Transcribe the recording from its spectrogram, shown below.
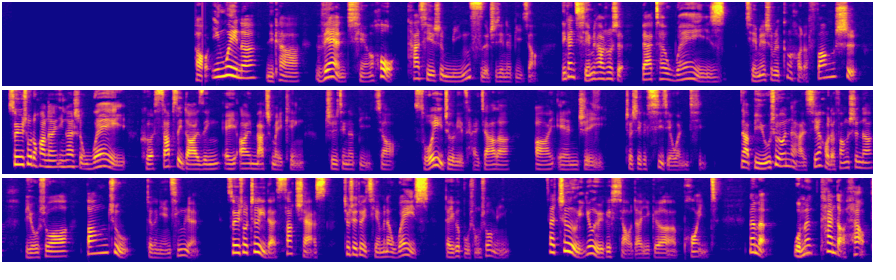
好，因为呢，你看啊，then 前后它其实是名词之间的比较。你看前面他说是 better ways，前面是不是更好的方式？所以说的话呢，应该是 way 和 subsidizing AI matchmaking 之间的比较，所以这里才加了 ing，这是一个细节问题。那比如说有哪些好的方式呢？比如说帮助。这个年轻人，所以说这里的 such as 就是对前面的 ways 的一个补充说明，在这里又有一个小的一个 point。那么我们看到 help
